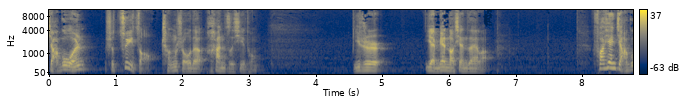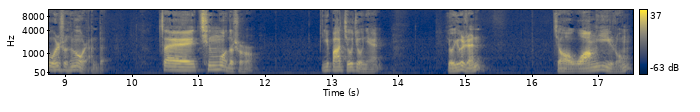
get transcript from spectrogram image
甲骨文是最早成熟的汉字系统，一直演变到现在了。发现甲骨文是很偶然的，在清末的时候，一八九九年，有一个人叫王懿荣，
